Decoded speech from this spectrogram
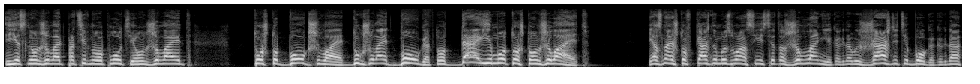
И если он желает противного плоти, он желает то, что Бог желает, Дух желает Бога, то дай Ему то, что Он желает. Я знаю, что в каждом из вас есть это желание, когда вы жаждете Бога, когда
